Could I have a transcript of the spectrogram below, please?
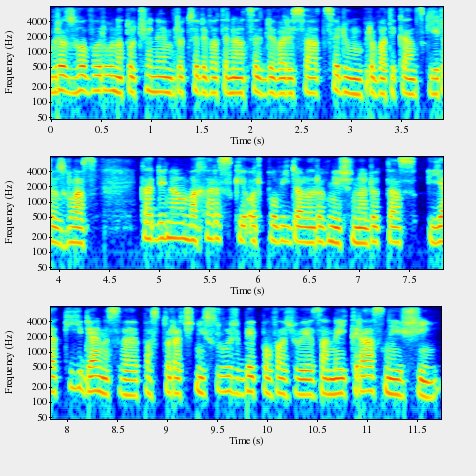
V rozhovoru natočeném v roce 1997 pro vatikánský rozhlas kardinál Macharsky odpovídal rovněž na dotaz, jaký den své pastorační služby považuje za nejkrásnější.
